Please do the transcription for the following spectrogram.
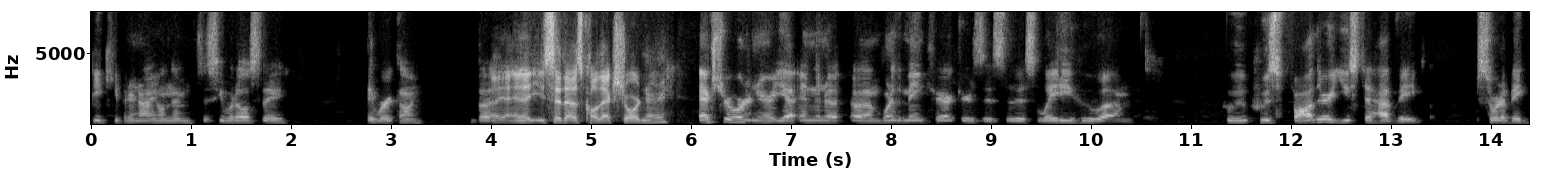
be keeping an eye on them to see what else they they work on. But Oh yeah, and you said that was called Extraordinary. extraordinary yeah and then uh, um, one of the main characters is this lady who um, who whose father used to have a sort of a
